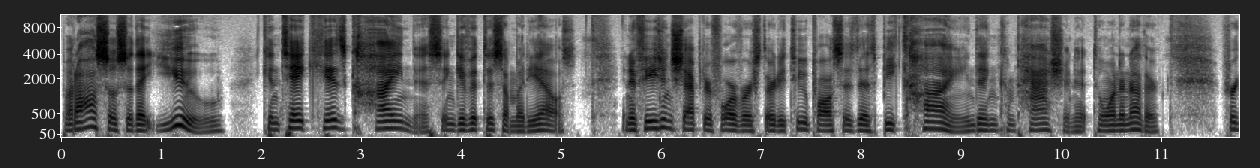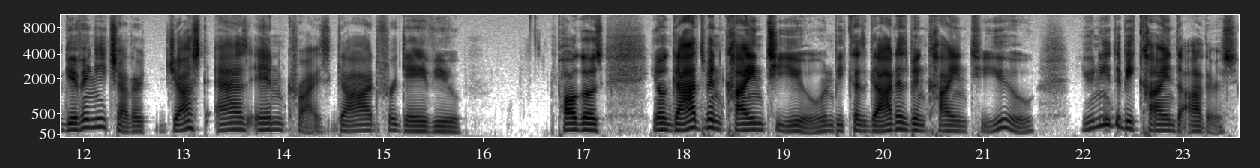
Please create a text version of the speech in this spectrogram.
but also so that you can take His kindness and give it to somebody else. In Ephesians chapter 4, verse 32, Paul says this Be kind and compassionate to one another, forgiving each other, just as in Christ God forgave you. Paul goes, You know, God's been kind to you, and because God has been kind to you, you need to be kind to others.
